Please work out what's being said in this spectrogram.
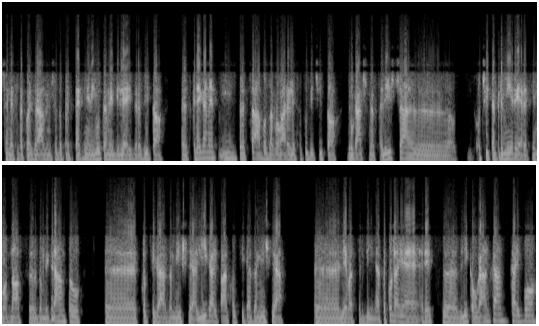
če ne se tako izrazim, še do pred petimi minutami bile izrazito Eh, skregane pred sabo, zagovarjali so tudi čisto drugačne stališča. Eh, očiten primer je recimo odnos eh, do migrantov, kot si ga zamišlja Liga ali pa kot si ga zamišlja leva sredina. Tako da je res velika uganka, kaj bo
